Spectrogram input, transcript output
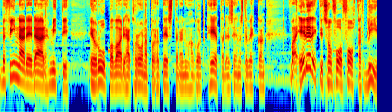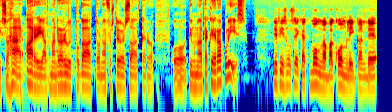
befinner dig där mitt i Europa var de här coronaprotesterna nu har gått heta den senaste veckan. Vad är det riktigt som får folk att bli så här arga att man drar ut på gatorna och förstör saker och, och till och med attackerar polis? Det finns nog säkert många bakomliggande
